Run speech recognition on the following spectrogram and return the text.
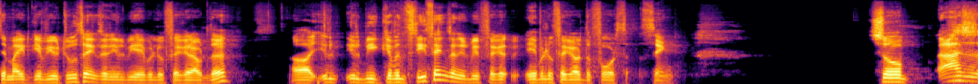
they might give you two things, and you'll be able to figure out the uh, you'll you'll be given three things, and you'll be figure, able to figure out the fourth thing. So, as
